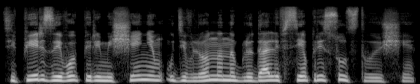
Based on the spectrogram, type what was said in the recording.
Теперь за его перемещением удивленно наблюдали все присутствующие.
